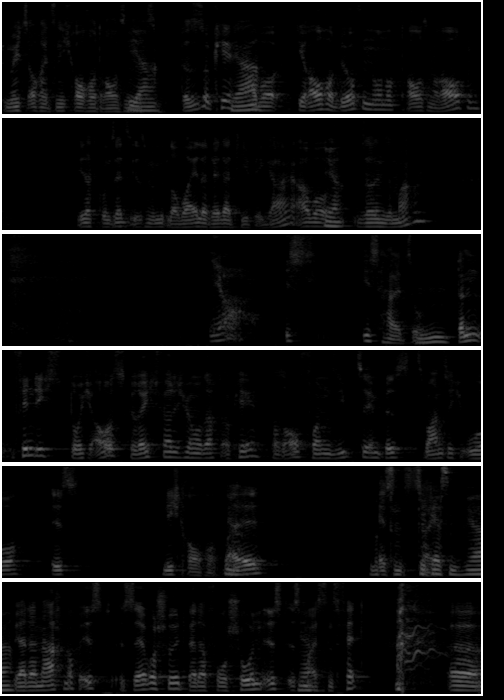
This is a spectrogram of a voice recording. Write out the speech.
Du möchtest auch als Nichtraucher draußen Ja. sitzen. Das ist okay. Ja. Aber die Raucher dürfen nur noch draußen rauchen. Wie gesagt, grundsätzlich ist mir mittlerweile relativ egal, aber Ja. sollen sie machen. Ja, ist, ist halt so. Mhm. Dann finde ich es durchaus gerechtfertigt, wenn man sagt, okay, pass auf, von 17 bis 20 Uhr ist Nichtraucher, Ja. weil Wird Essenszeit. Gegessen, ja. Wer danach noch isst, ist selber schuld. Wer davor schon isst, ist Ja. meistens fett. äh,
